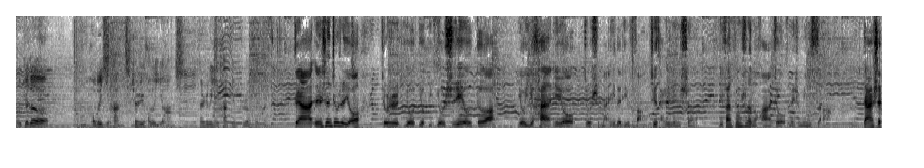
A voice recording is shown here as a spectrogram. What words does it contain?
我觉得嗯好多遗憾，确实有好多遗憾，但是这个遗憾并不是悔恨。对啊，人生就是有，就是有有有失也有得，有遗憾也有就是满意的地方，这才是人生。一帆风顺的话就没什么意思了。当然是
